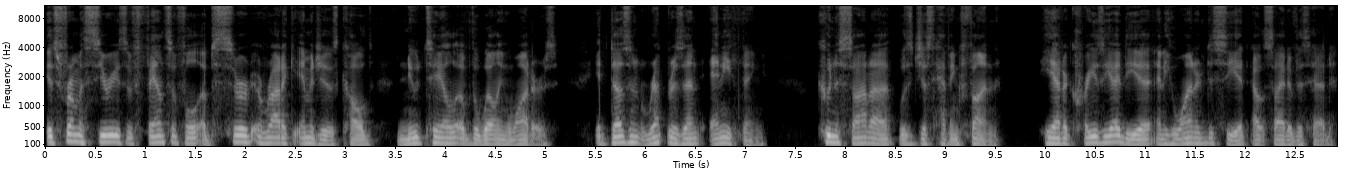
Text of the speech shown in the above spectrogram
It's from a series of fanciful, absurd erotic images called New Tale of the Welling Waters. It doesn't represent anything. Kunisada was just having fun. He had a crazy idea and he wanted to see it outside of his head.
